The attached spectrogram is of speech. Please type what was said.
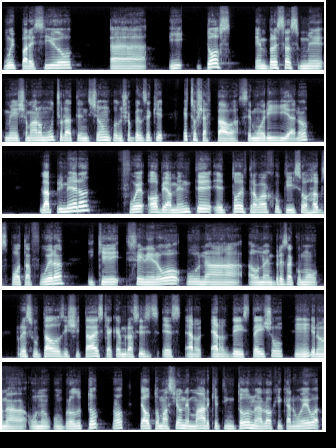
muy parecido. Eh, y dos empresas me, me, llamaron mucho la atención cuando yo pensé que esto ya estaba, se moría, ¿no? La primera fue obviamente eh, todo el trabajo que hizo HubSpot afuera y que generó una, a una empresa como Resultados Digitales, que acá en Brasil es RD Station, tiene una, un producto ¿no? de automación de marketing, toda una lógica nueva.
